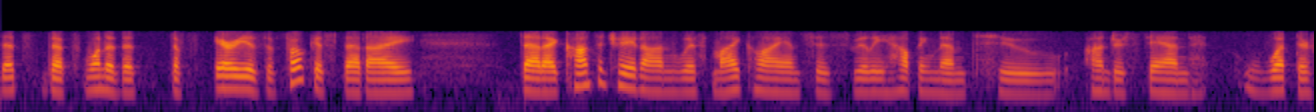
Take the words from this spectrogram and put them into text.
that's that's one of the, the areas of focus that I that I concentrate on with my clients is really helping them to understand what they're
